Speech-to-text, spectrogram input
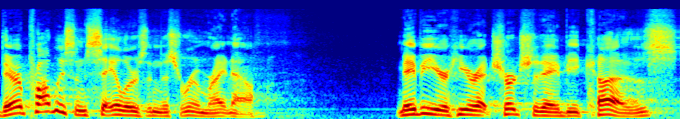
there are probably some sailors in this room right now. Maybe you're here at church today because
